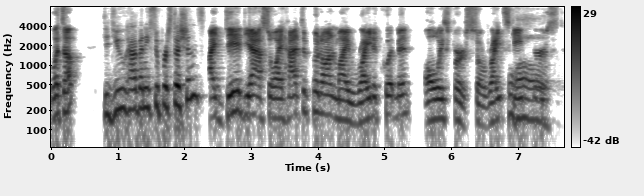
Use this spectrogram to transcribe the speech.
What's up? Did you have any superstitions? I did, yeah. So I had to put on my right equipment always first. So right skate Whoa. first,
